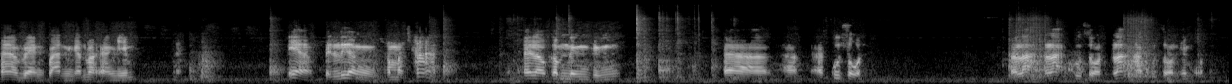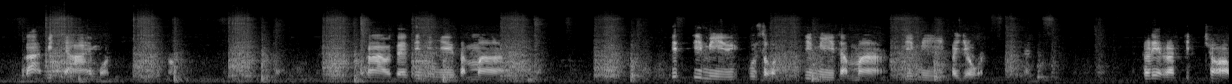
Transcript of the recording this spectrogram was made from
ถ้าแบ่งปันกันบ้างอย่างนี้เนี่ยเป็นเรื่องธรรมชาติ ให้เราคำนึงถึงอ่าอ่ากุศลละละกุศลละอกุศลให้หมด ละวิจาให้หมดกล่าวแต่ที่มีสัมมาคิดที่มีกุศลที่มีสัมมาที่มีประโยชน์เขาเรียกว่าคิดชอบ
